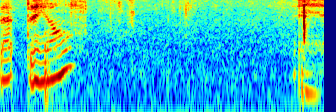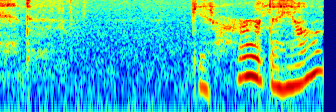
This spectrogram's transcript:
that down. And get her down.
